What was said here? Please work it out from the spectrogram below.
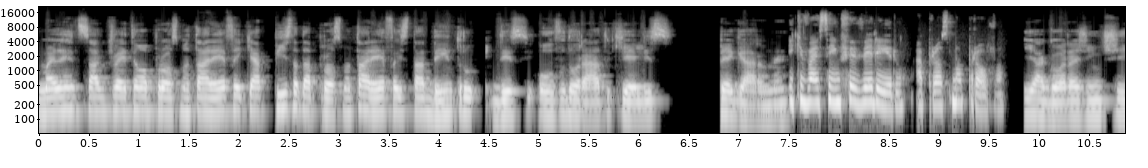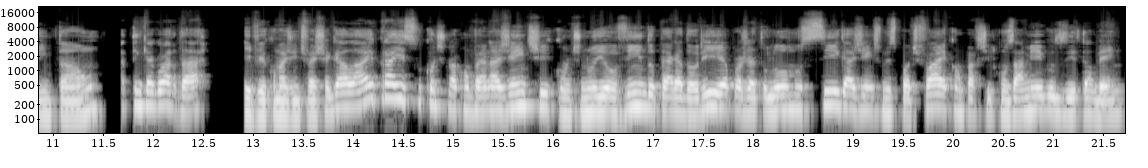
Mas a gente sabe que vai ter uma próxima tarefa e que a pista da próxima tarefa está dentro desse ovo dourado que eles pegaram, né? E que vai ser em fevereiro, a próxima prova. E agora a gente, então, tem que aguardar e ver como a gente vai chegar lá. E para isso, continue acompanhando a gente, continue ouvindo Pegadoria, Projeto Lumos, siga a gente no Spotify, compartilhe com os amigos e também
